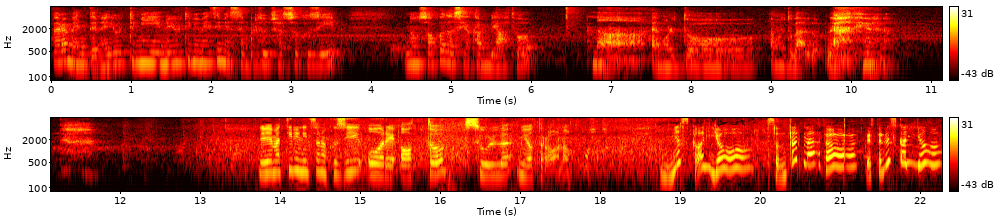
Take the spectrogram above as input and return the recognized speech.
veramente negli ultimi, negli ultimi mesi mi è sempre successo così, non so cosa sia cambiato, ma è molto, è molto bello, devo dire. Le mie mattine iniziano così, ore 8 sul mio trono. Il mio scoglio! Sono tornata! Questo è il mio scoglio!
